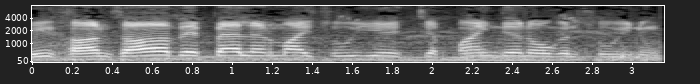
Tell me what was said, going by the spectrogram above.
ਜੀ ਖਾਨ ਸਾਹਿਬ, ਇਹ ਪਹਿਲਣ ਮਾਈ ਸੂਈ ਹੈ ਚ ਪੰਜ ਦਿਨ ਹੋ ਗਏ ਸੂਈ ਨੂੰ।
